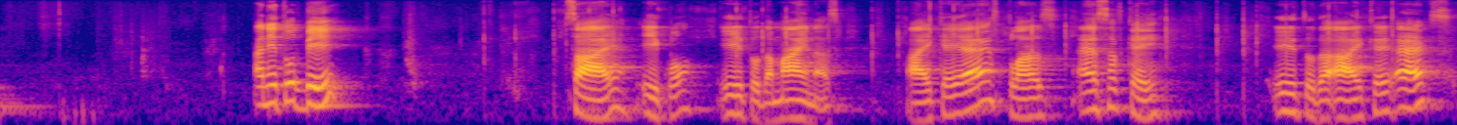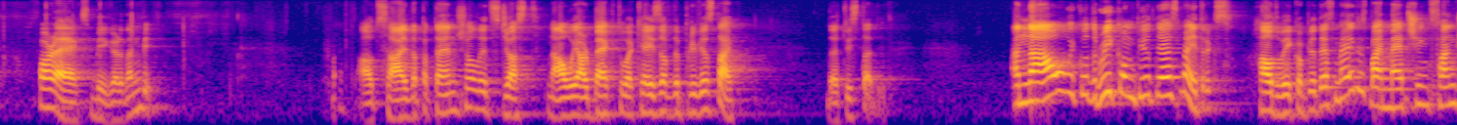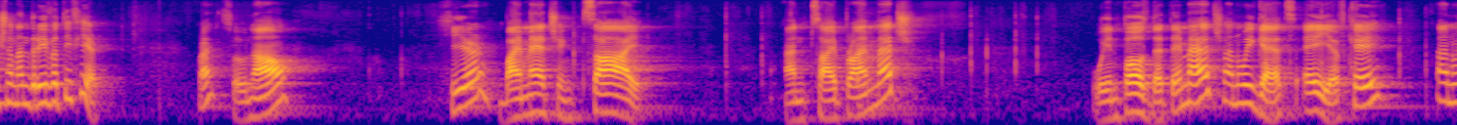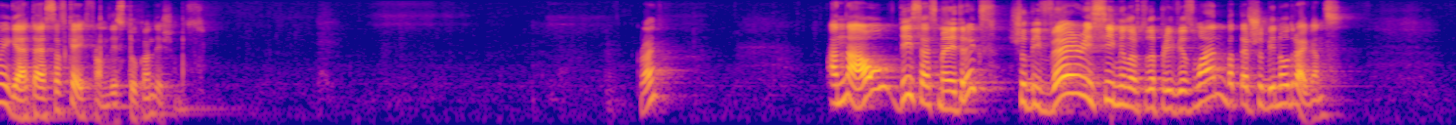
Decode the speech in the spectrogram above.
And it would be psi equal e to the minus ikx plus s of k e to the ikx for x bigger than b. Right. Outside the potential, it's just, now we are back to a case of the previous type that we studied. And now we could recompute the S matrix. How do we compute S matrix? By matching function and derivative here. Right? So now, here, by matching psi and psi prime match, we impose that they match and we get A of k and we get S of k from these two conditions. Right? And now, this S matrix should be very similar to the previous one, but there should be no dragons.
